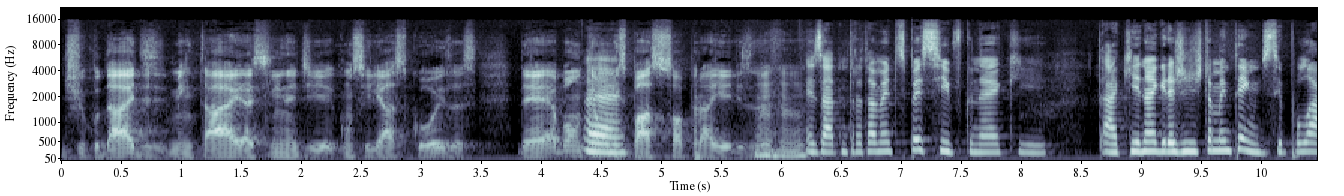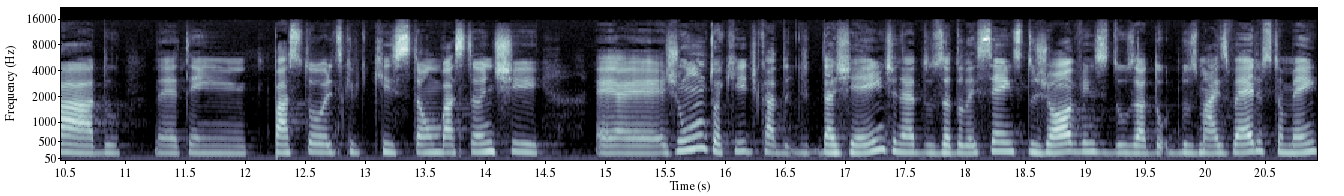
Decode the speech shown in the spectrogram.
dificuldades mentais assim né de conciliar as coisas é bom ter é. um espaço só para eles né uhum. exato um tratamento específico né que aqui na igreja a gente também tem um discipulado né tem pastores que, que estão bastante é, junto aqui de cada, de, da gente né dos adolescentes dos jovens dos, dos mais velhos também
